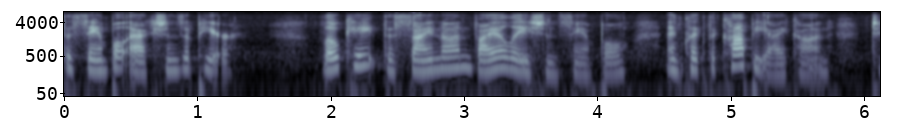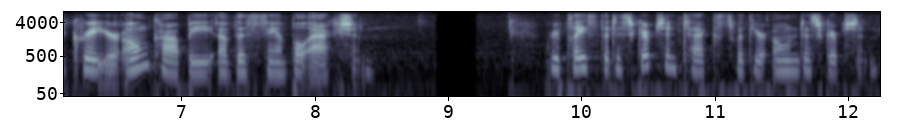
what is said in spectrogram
The sample actions appear. Locate the sign-on violation sample and click the copy icon to create your own copy of this sample action. Replace the description text with your own description.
